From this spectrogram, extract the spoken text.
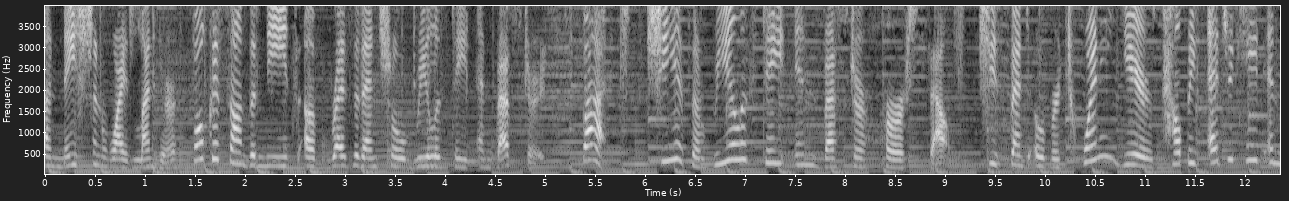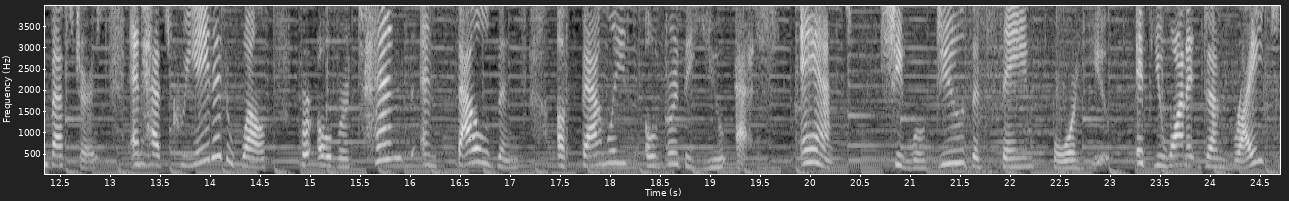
a nationwide lender focused on the needs of residential real estate investors, but she is a real estate investor herself. She spent over 20 years helping educate investors and has created wealth for over tens and thousands of families over the U.S. And she will do the same for you. If you want it done right,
